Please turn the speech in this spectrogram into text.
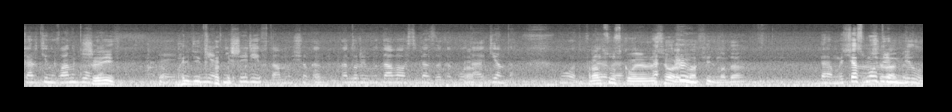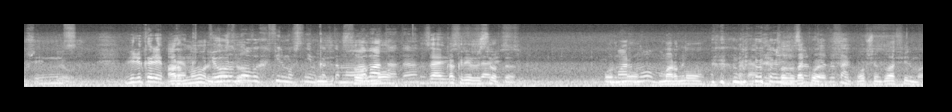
картину Ван Гога. Шериф, бандит. Нет, не шериф, там еще, который выдавал себя за какого-то А. агента. Вот. Французского режиссера два фильма, да. Да, мы сейчас смотрим. Белуши. Белуши. Великолепный Арно, новых фильмов с ним как-то Сорно. маловато, да? Зависть, Как режиссер-то? зависть. Орно, Марно. Да. Что за такое? В общем, два фильма.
